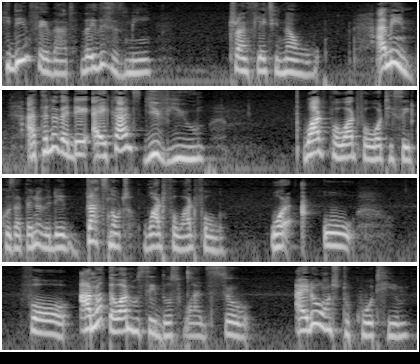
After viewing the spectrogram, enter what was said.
He didn't say that. This is me translating now. I mean, at the end of the day, I can't give you word for word for what he said, because at the end of the day, that's not word for word for what for I'm not the one who said those words, so I don't want to quote him.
